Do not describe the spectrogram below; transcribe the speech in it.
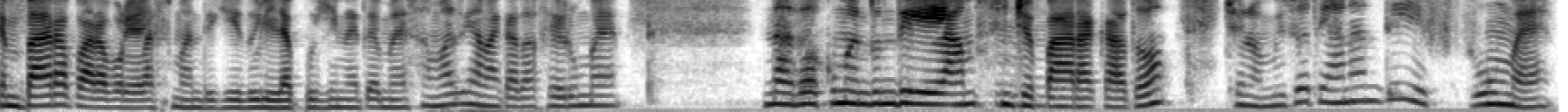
Είναι πάρα πάρα πολλά σημαντική η δουλειά που γίνεται μέσα μας για να καταφέρουμε να δώκουμε τον τη λάμψη και παρακάτω. Και νομίζω ότι αν αντιληφθούμε,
